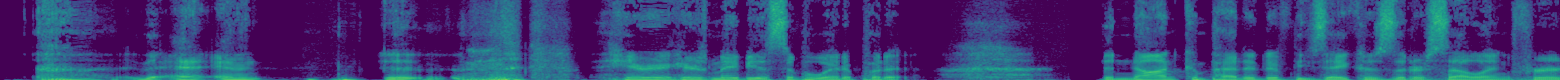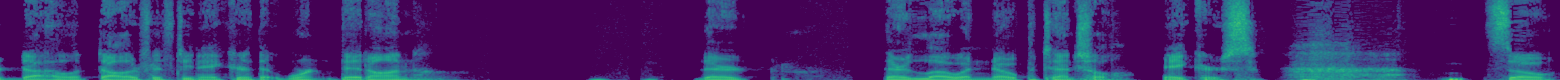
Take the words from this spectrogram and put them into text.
and, and uh, here here's maybe a simple way to put it. The non-competitive these acres that are selling for dollar fifty an acre that weren't bid on they're they're low and no potential acres. So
